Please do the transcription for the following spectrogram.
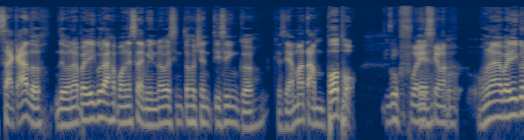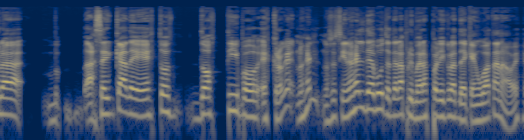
sacado de una película japonesa de 1985 que se llama Tampopo. Uf, buenísima. una película acerca de estos dos tipos, es, creo que no es el, no sé si no es el debut, de las primeras películas de Ken Watanabe,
